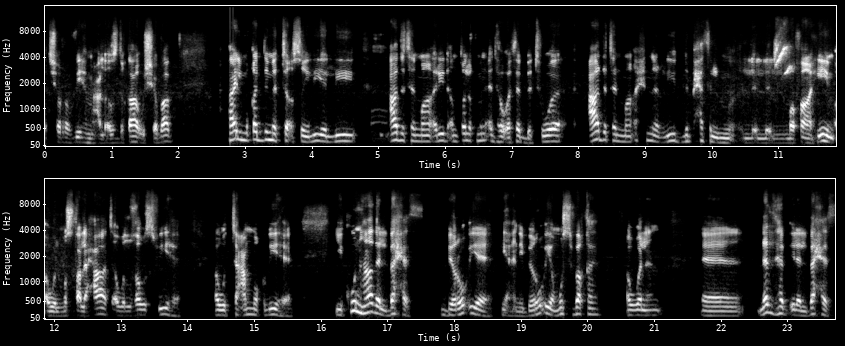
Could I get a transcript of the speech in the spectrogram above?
أتشرف فيها مع الأصدقاء والشباب. هاي المقدمة التأصيلية اللي عادة ما أريد أنطلق من عندها وأثبت هو عادة ما إحنا نريد نبحث المفاهيم أو المصطلحات أو الغوص فيها. أو التعمق بها يكون هذا البحث برؤية يعني برؤية مسبقة اولا آه نذهب إلى البحث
